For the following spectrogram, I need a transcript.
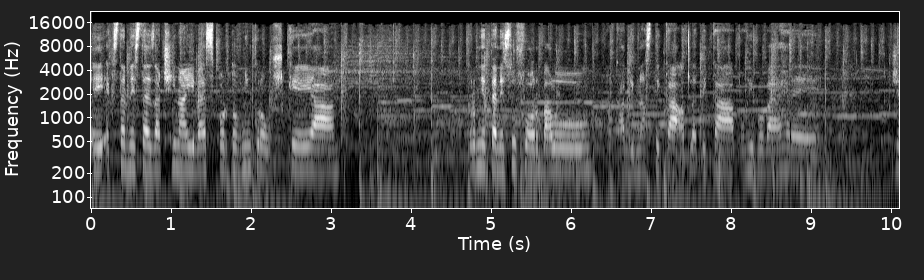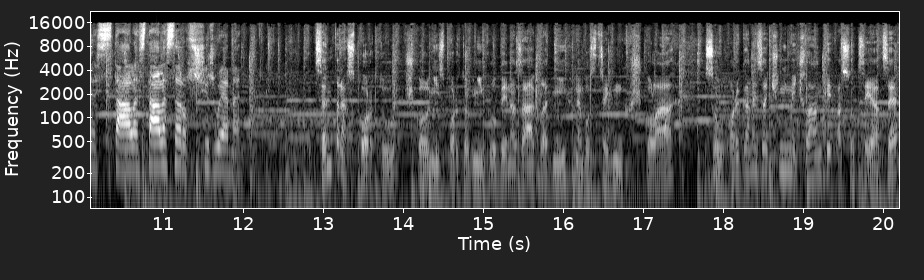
i externisté začínají ve sportovní kroužky a kromě tenisu, florbalu, gymnastika, atletika, pohybové hry, že stále, stále se rozšiřujeme. Centra sportu, školní sportovní kluby na základních nebo středních školách, jsou organizačními články asociace,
